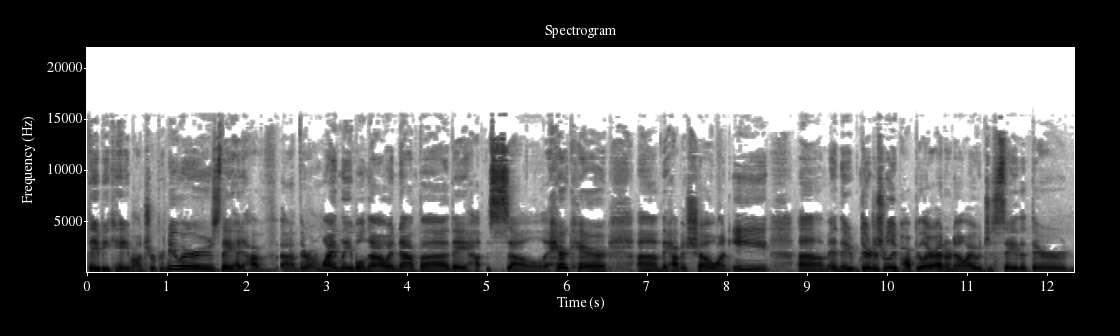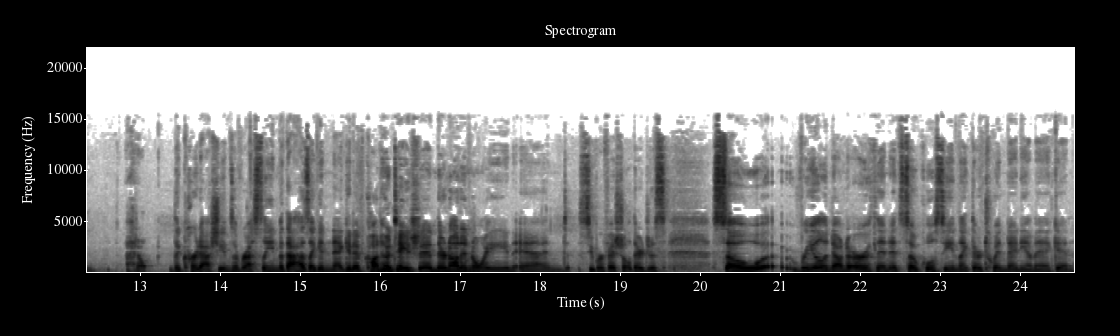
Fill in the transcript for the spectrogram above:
they became entrepreneurs. They have um, their own wine label now in Napa. They sell hair care. Um, they have a show on E, um, and they they're just really popular. I don't know. I would just say that they're I don't the Kardashians of wrestling, but that has like a negative connotation. They're not annoying and superficial. They're just so real and down to earth and it's so cool seeing like their twin dynamic and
